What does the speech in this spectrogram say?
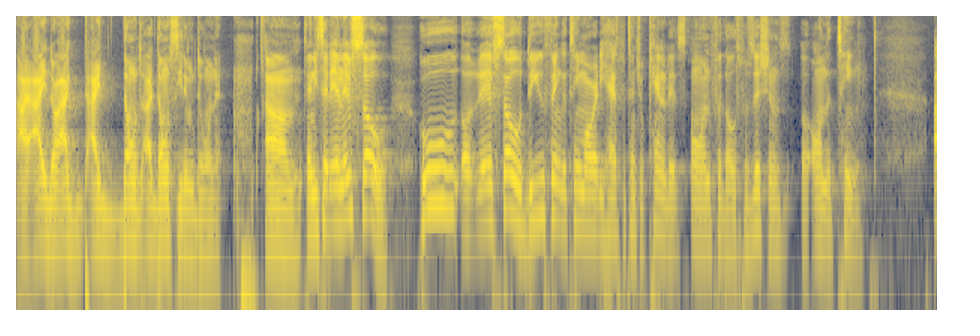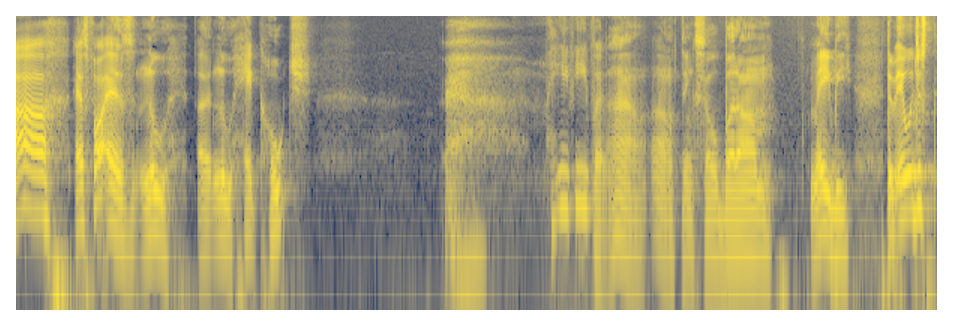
I, I don't I, I don't I don't see them doing it. Um, and he said, and if so, who, uh, if so, do you think the team already has potential candidates on for those positions uh, on the team? Uh, as far as new uh, new head coach, maybe, but I don't, I don't think so. But um, maybe it would just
